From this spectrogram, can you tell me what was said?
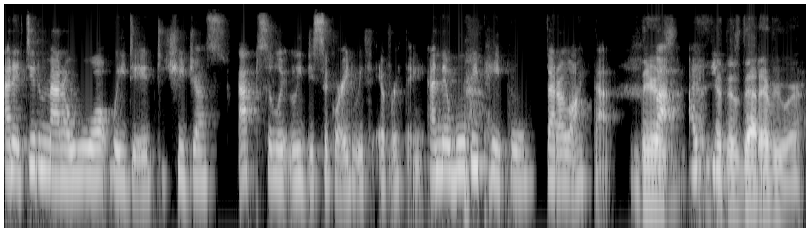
And it didn't matter what we did, she just absolutely disagreed with everything. And there will be people that are like that. There's, yeah, there's that everywhere.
